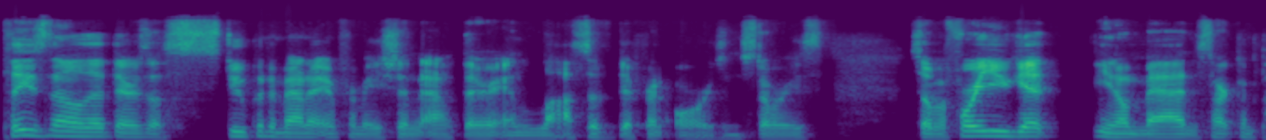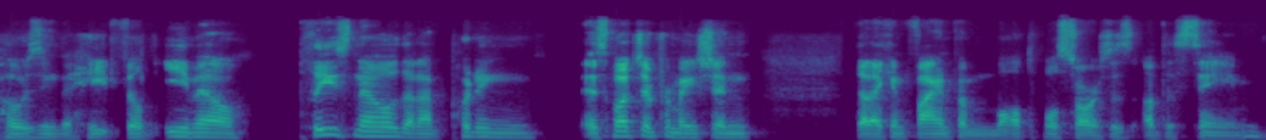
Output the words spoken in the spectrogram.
please know that there's a stupid amount of information out there and lots of different origin stories. So before you get, you know, mad and start composing the hate-filled email, please know that I'm putting as much information that I can find from multiple sources of the same,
